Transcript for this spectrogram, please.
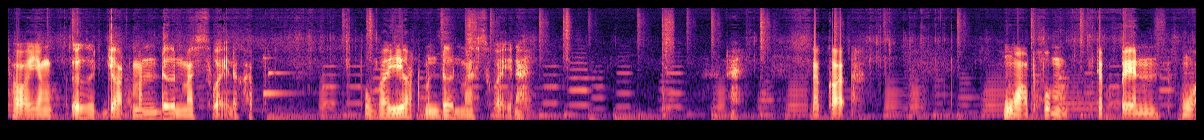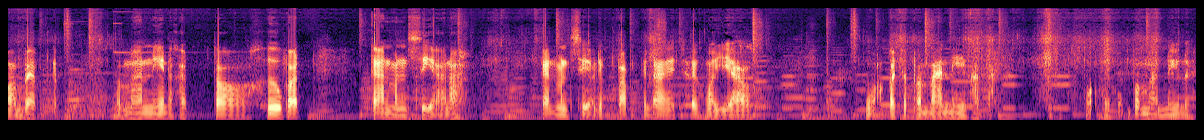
ช่อยังเออยอดมันเดินมาสวยแล้วครับ ผมว่ายอดมันเดินมาสวยนะนะ แล้วก็ หัวผมจะเป็นหัวแบบประมาณนี้นะครับ ต่อคือว่าก้านมันเสียเนาะก้านมันเสียเลยปรับไม่ได้ใช้หัวยาว หัวก็จะประมาณนี้ครับ หัวของผมประมาณนี้เลย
